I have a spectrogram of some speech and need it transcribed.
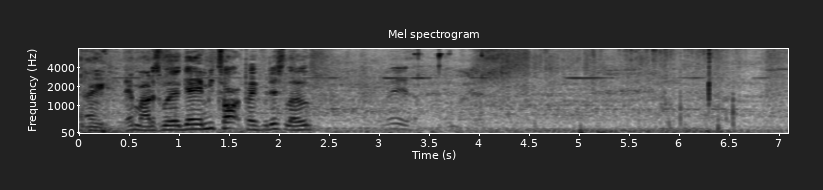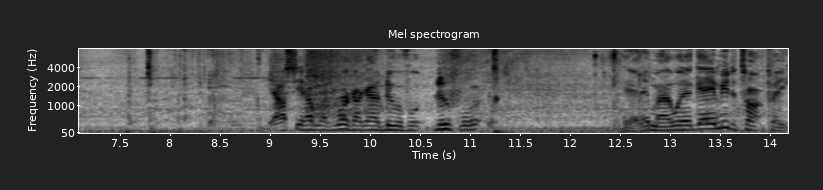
Hey, they might as well gave me tarp pay for this load. Y'all see how much work I gotta do for do for it. Yeah, they might as well gave me the tarp pay.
